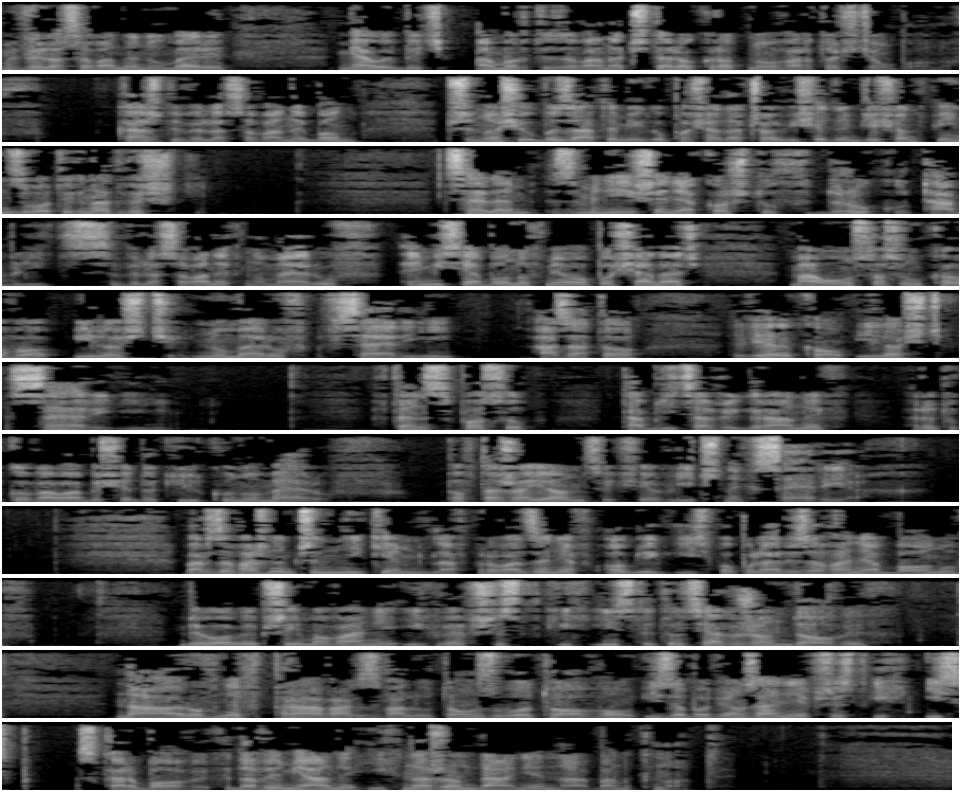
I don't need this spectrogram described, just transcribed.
Wylosowane numery miały być amortyzowane czterokrotną wartością bonów. Każdy wylosowany bon przynosiłby zatem jego posiadaczowi 75 zł nadwyżki. Celem zmniejszenia kosztów druku tablic wylosowanych numerów, emisja bonów miała posiadać małą stosunkowo ilość numerów w serii, a za to wielką ilość serii. W ten sposób tablica wygranych redukowałaby się do kilku numerów, powtarzających się w licznych seriach. Bardzo ważnym czynnikiem dla wprowadzenia w obieg i spopularyzowania bonów byłoby przyjmowanie ich we wszystkich instytucjach rządowych na równych prawach z walutą złotową i zobowiązanie wszystkich izb skarbowych do wymiany ich na żądanie na banknoty.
